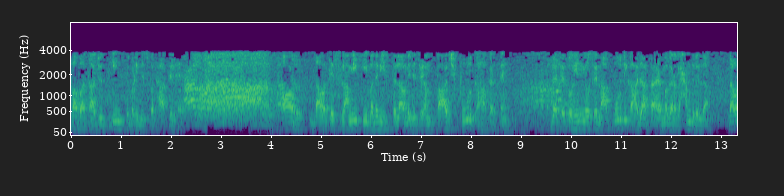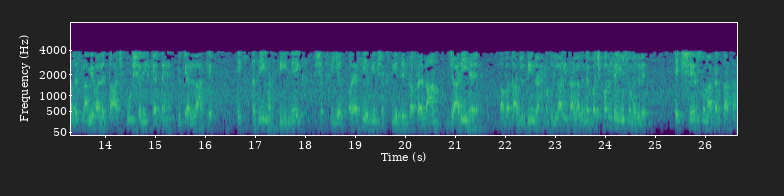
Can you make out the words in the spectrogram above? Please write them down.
بابا تاج الدین سے بڑی نسبت حاصل ہے۔ اور دعوت اسلامی کی مدنی اصطلاح میں جسے ہم تاج پور کہا کرتے ہیں ویسے تو ہند میں اسے ناگپور بھی کہا جاتا ہے، مگر الحمدللہ، دعوت اسلامی والے تاج پور شریف کہتے ہیں، کیونکہ اللہ کے ایک عظیم ہستی، نیک شخصیت اور ایسی عظیم شخصیت جن کا فیضان جاری ہے۔ بابا تاج الدین رحمۃ اللہ تعالی میں بچپن سے یوں سمجھ لے، ایک شعر سنا کرتا تھا۔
